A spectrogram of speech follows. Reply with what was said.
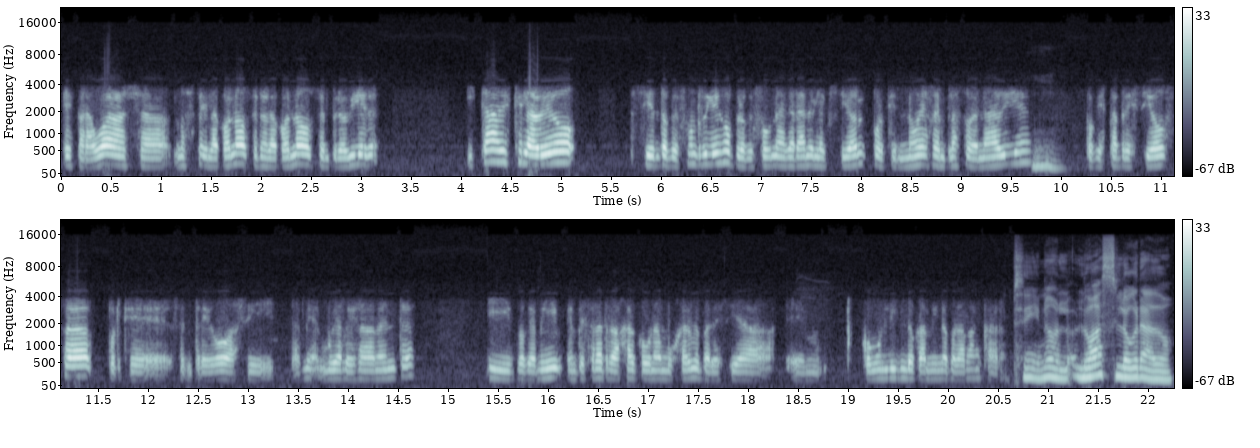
es paraguaya, no sé, la conocen, no la conocen, pero bien. Y cada vez que la veo, siento que fue un riesgo, pero que fue una gran elección, porque no es reemplazo de nadie, Mm. porque está preciosa, porque se entregó así también muy arriesgadamente y porque a mí empezar a trabajar con una mujer me parecía eh, como un lindo camino para arrancar. Sí, no, lo, lo has logrado.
